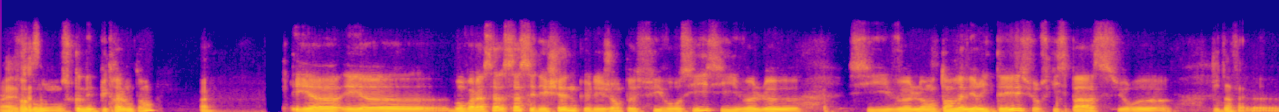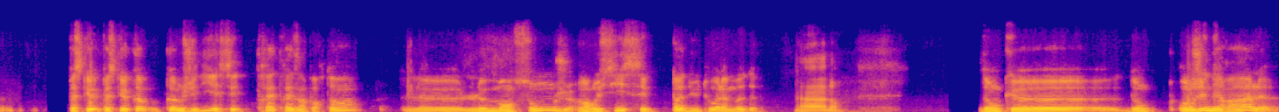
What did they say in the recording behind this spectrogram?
enfin bon, on se connaît depuis très longtemps. Et, euh, euh, bon voilà, ça, ça c'est des chaînes que les gens peuvent suivre aussi s'ils veulent, euh, s'ils veulent entendre la vérité sur ce qui se passe, sur. Tout à fait. parce que, parce que comme, comme j'ai dit, et c'est très très important, le, le, mensonge en Russie, c'est pas du tout à la mode. Ah non. Donc, donc en général,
